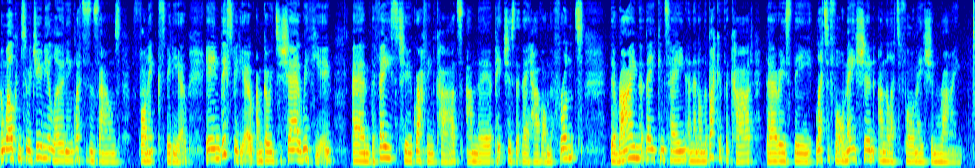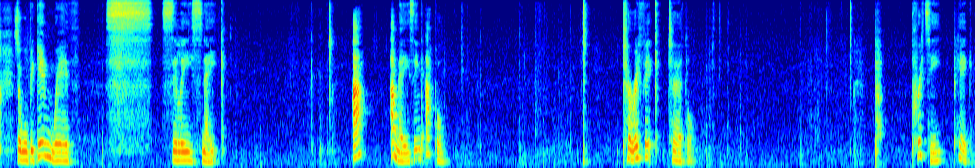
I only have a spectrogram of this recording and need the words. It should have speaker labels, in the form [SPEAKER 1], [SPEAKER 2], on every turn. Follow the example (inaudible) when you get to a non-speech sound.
[SPEAKER 1] and welcome to a Junior Learning Letters and Sounds phonics video. In this video I'm going to share with you um, the phase 2 grapheme cards and the pictures that they have on the front, the rhyme that they contain and then on the back of the card there is the letter formation and the letter formation rhyme. So we'll begin with S silly snake. A amazing apple. Terrific turtle. P pretty pig.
